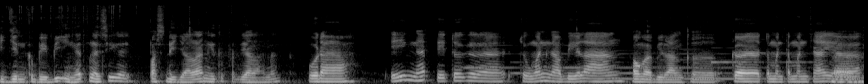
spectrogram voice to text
Izin ke bibi inget gak sih pas di jalan gitu perjalanan? udah ingat itu ke cuman nggak bilang. Oh nggak bilang ke? Ke teman-teman saya.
